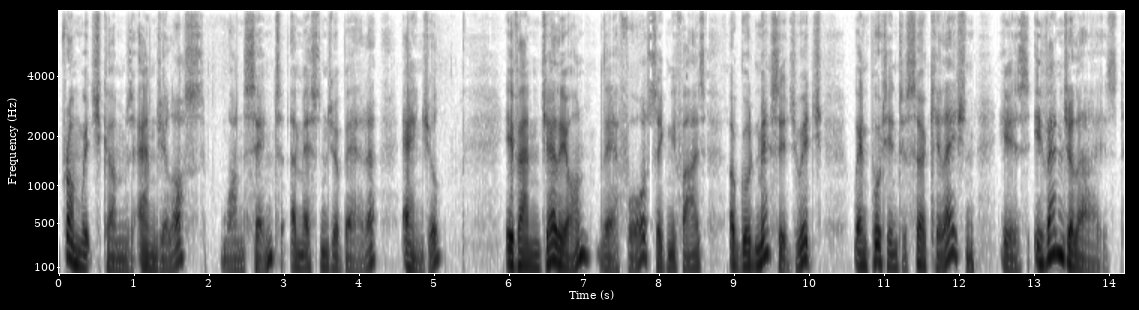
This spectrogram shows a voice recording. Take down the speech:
from which comes angelos, one sent, a messenger bearer, angel. Evangelion, therefore, signifies a good message which, when put into circulation, is evangelized.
